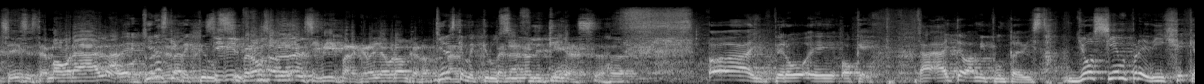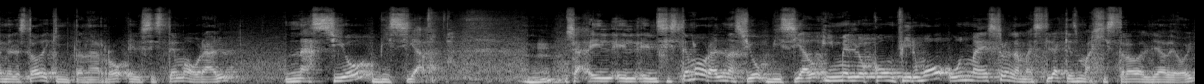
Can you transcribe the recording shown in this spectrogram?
Sí, sistema oral. A ver, ¿quieres que me cruce? Civil, pero vamos a hablar del civil para que no haya bronca, ¿no? ¿Quieres que me cruce? Penal no litigas. Ay, pero, eh, ok, ahí te va mi punto de vista. Yo siempre dije que en el estado de Quintana Roo el sistema oral nació viciado. O sea, el, sistema oral nació viciado y me lo confirmó un maestro en la maestría que es magistrado al día de hoy,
